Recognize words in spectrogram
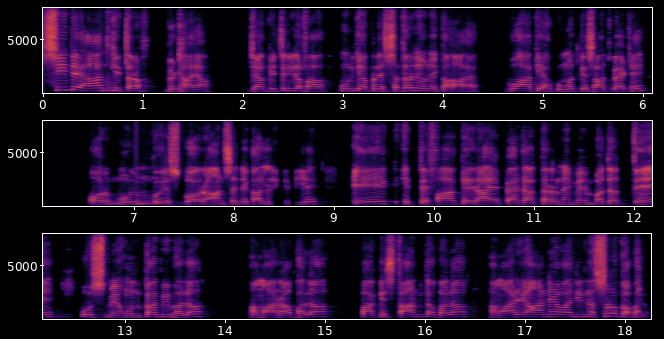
सीधे हाथ की हम्म। तरफ़ बिठाया जब इतनी दफ़ा उनके अपने सदर ने उन्हें कहा है वो आके हुकूमत के साथ बैठे और मुल्क को हम्म। इस बहरान से निकालने के लिए एक इत्तेफाक राय पैदा करने में मदद दें। उसमें उनका भी भला, हमारा भला, पाकिस्तान का भला, हमारे आने वाली नस्लों का भला।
